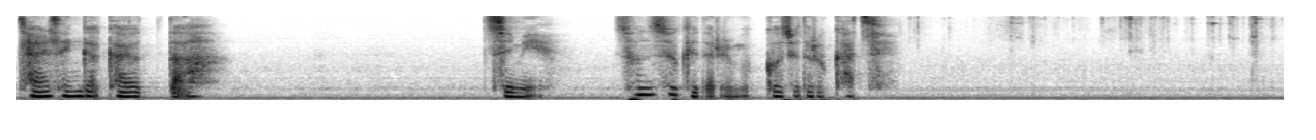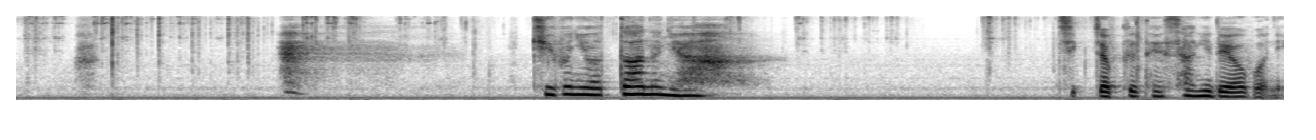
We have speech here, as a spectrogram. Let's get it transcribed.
잘 생각하였다. 짐이 손수 그대를 묶어주도록 하지. 기분이 어떠하느냐? 직접 그 대상이 되어보니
